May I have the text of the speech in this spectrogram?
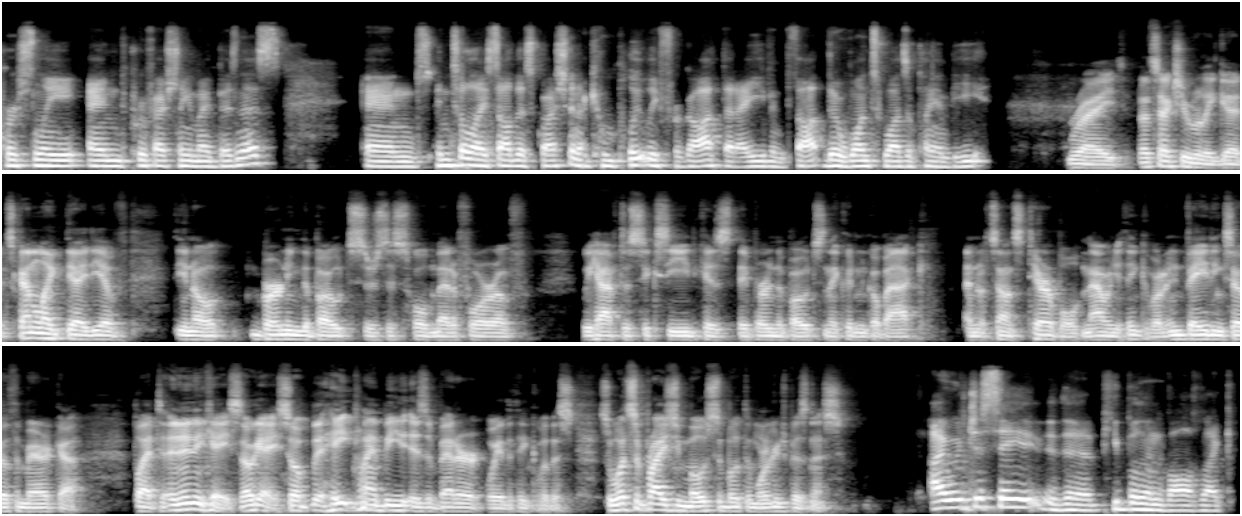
personally and professionally in my business. And until I saw this question, I completely forgot that I even thought there once was a plan B. Right. That's actually really good. It's kind of like the idea of, you know, burning the boats. There's this whole metaphor of we have to succeed because they burned the boats and they couldn't go back. And it sounds terrible now when you think about it, invading South America but in any case, okay, so the hate plan B is a better way to think of this. So what surprised you most about the mortgage business? I would just say the people involved, like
